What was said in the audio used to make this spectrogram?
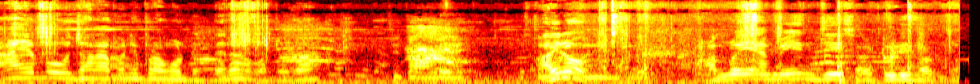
I have a job, I. भन्नु त होइन हाम्रो यहाँ मेन जे छ टुरिज्म छ।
